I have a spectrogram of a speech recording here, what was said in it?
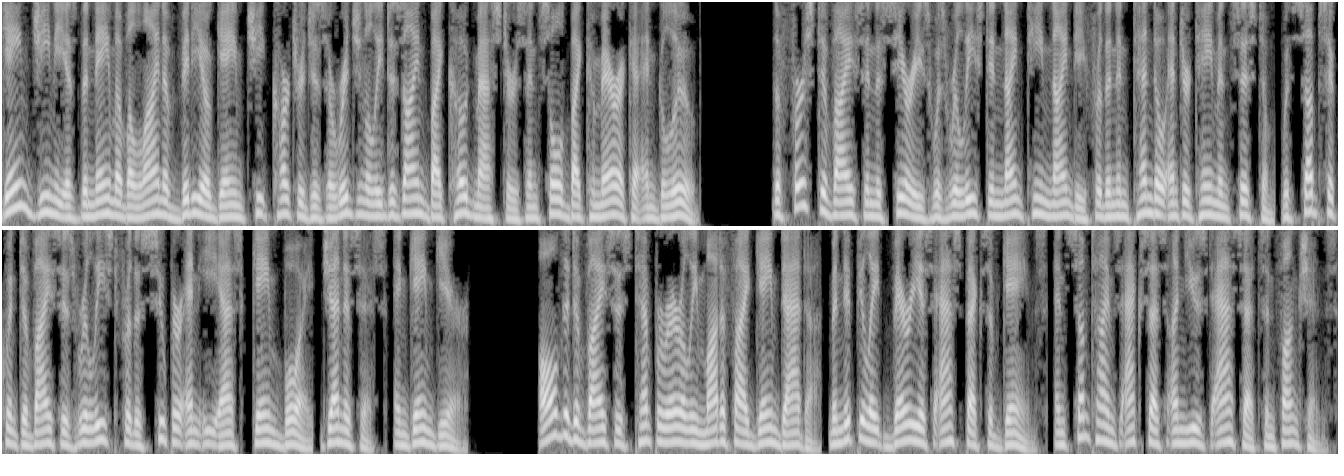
Game Genie is the name of a line of video game cheat cartridges originally designed by Codemasters and sold by Camerica and Galoob. The first device in the series was released in 1990 for the Nintendo Entertainment System, with subsequent devices released for the Super NES, Game Boy, Genesis, and Game Gear. All the devices temporarily modify game data, manipulate various aspects of games, and sometimes access unused assets and functions.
